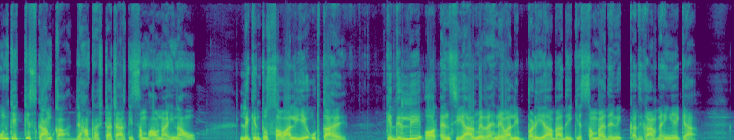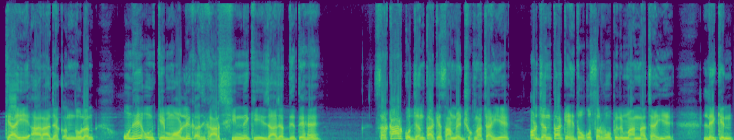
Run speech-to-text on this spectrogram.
उनके किस काम का जहाँ भ्रष्टाचार की संभावना ही ना हो? लेकिन तो सवाल ये उठता है कि दिल्ली और एनसीआर में रहने वाली बड़ी आबादी के संवैधानिक अधिकार नहीं है क्या? क्या ये अराजक आंदोलन उन्हें उनके मौलिक अधिकार छीनने की इजाज़त देते हैं? सरकार को जनता के सामने झुकना चाहिए और जनता के हितों को सर्वोपरि मानना चाहिए। लेकिन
